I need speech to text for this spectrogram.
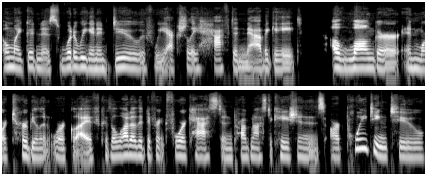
oh my goodness, what are we going to do if we actually have to navigate a longer and more turbulent work life? Because a lot of the different forecasts and prognostications are pointing to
